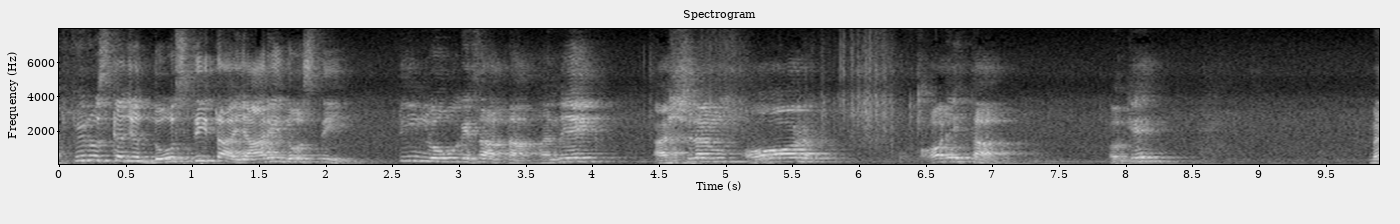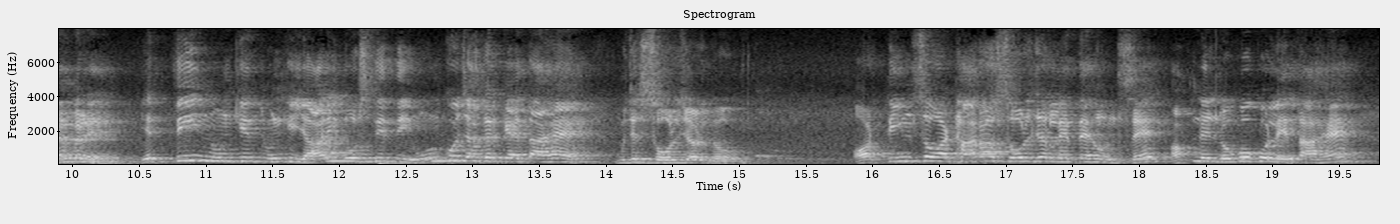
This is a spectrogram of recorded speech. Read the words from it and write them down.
फिर उसका जो दोस्ती था, यारी दोस्ती, तीन लोगों के साथ था। अनेक आश्रम और और एक था। ओके मेमरे ये तीन उनकी उनकी यारी दोस्ती थी। उनको जाकर कहता है, मुझे सोल्जर दो। और 318 सोल्जर लेते हैं उनसे, अपने लोगों को लेता है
